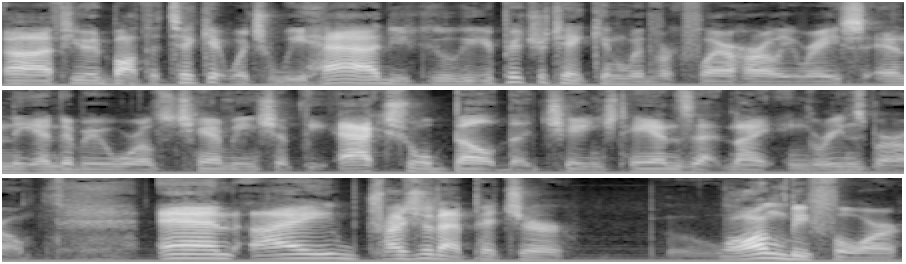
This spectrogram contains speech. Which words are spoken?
uh, if you had bought the ticket, which we had, you could get your picture taken with Ric Flair Harley Race and the NWA World's Championship, the actual belt that changed hands that night in Greensboro. And I treasure that picture long before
